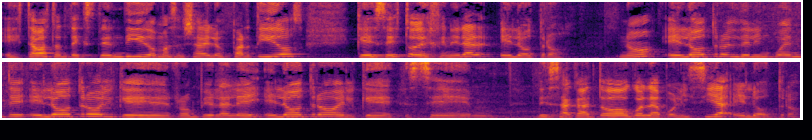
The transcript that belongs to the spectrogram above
está bastante extendido más allá de los partidos, que es esto de generar el otro, ¿no? El otro, el delincuente, el otro, el que rompió la ley, el otro, el que se desacató con la policía, el otro.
